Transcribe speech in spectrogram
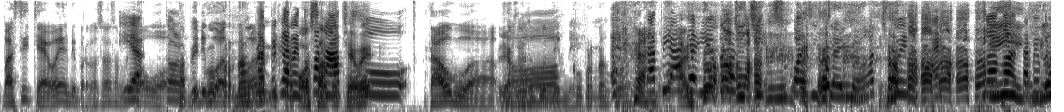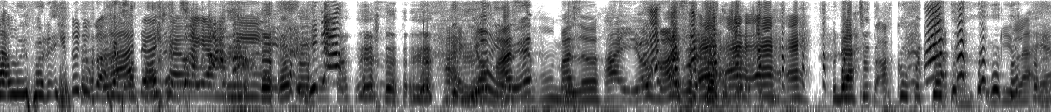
pasti cewek yang diperkosa sama Iya, cowok. betul. Tapi gua buat pernah, gua-. Tapi karena itu kan sama nafsu. cewek. tahu gua, Ya, Oh. sebutin nih. Gue pernah gue Tapi ada iya benar. Jijik, sumpah jijai banget cuy. Eh, Enggak, tapi gila lu pada Itu juga ada cewek yang di Hayo mas, Beb. mas, hayo mas. eh eh eh eh udah Pecut aku pecut gila ya.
